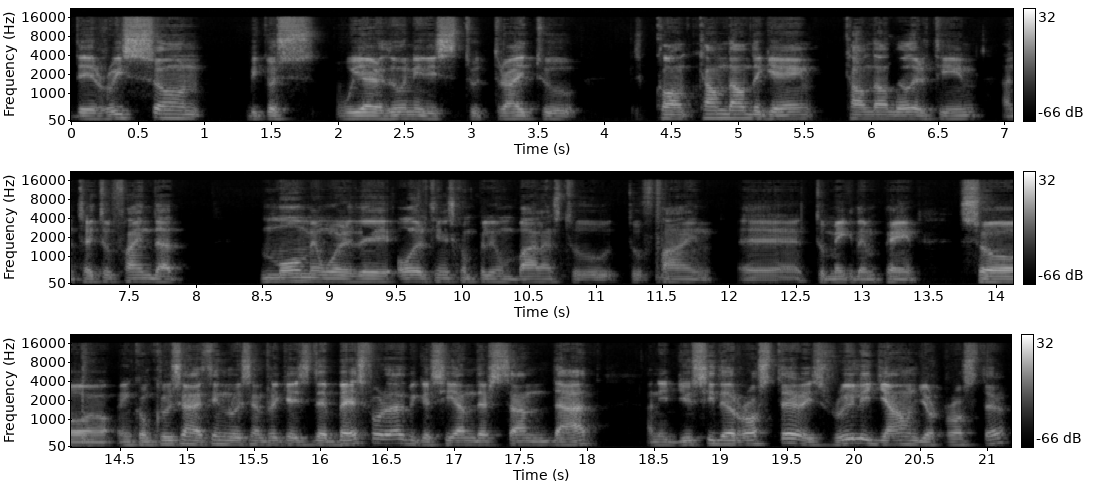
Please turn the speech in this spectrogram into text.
the reason because we are doing it is to try to calm, calm down the game calm down the other team and try to find that moment where the other team is completely unbalanced to to find to make them pain. So in conclusion i think luis enrique is the best for that because he understands that. And if you see the roster it's really young your roster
